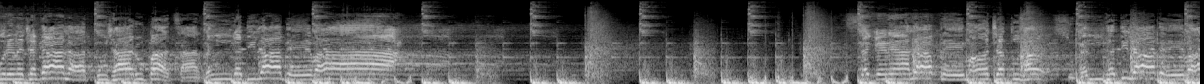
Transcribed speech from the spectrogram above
पूर्ण जगाला तुझ्या रूपाचा रंग दिला देवा. सगळ्याला प्रेमाच्या तुझा सुगंध दिला देवा.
